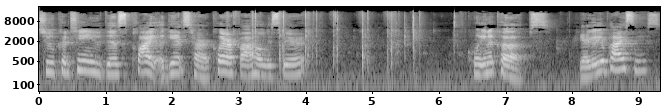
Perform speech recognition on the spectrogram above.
to continue this plight against her. Clarify, Holy Spirit. Queen of Cups. There go your Pisces.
